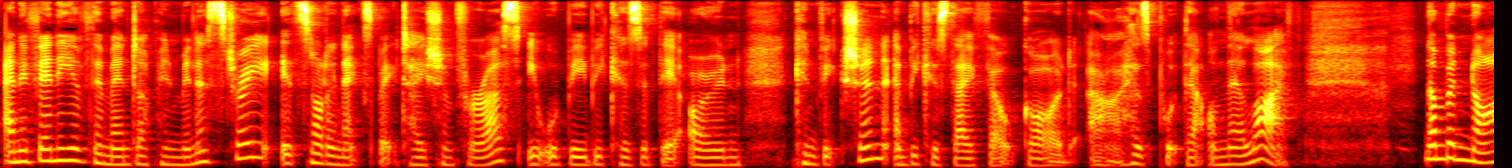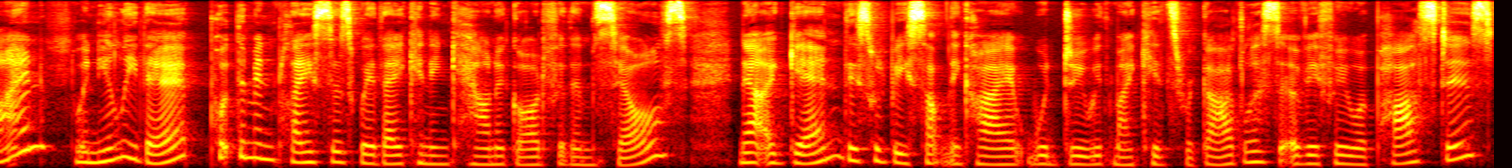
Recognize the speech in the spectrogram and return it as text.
And if any of them end up in ministry, it's not an expectation for us. It would be because of their own conviction and because they felt God uh, has put that on their life. Number nine, we're nearly there. Put them in places where they can encounter God for themselves. Now, again, this would be something I would do with my kids, regardless of if we were pastors.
